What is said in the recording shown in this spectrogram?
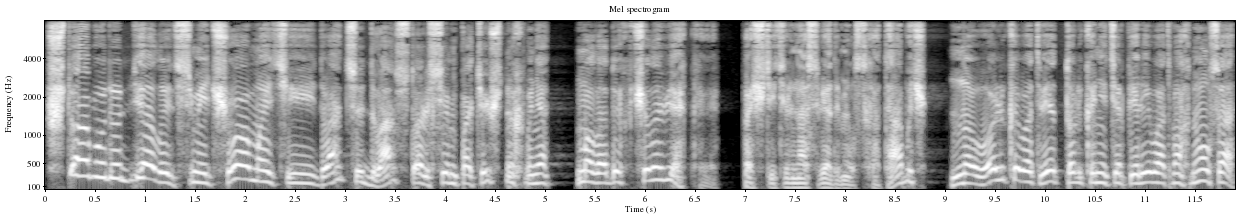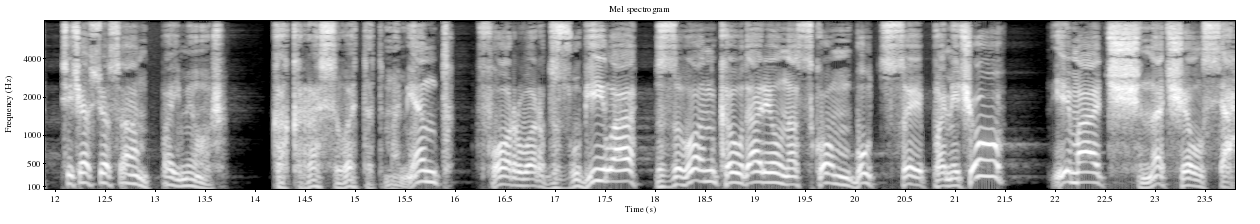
что будут делать с мечом эти двадцать два столь симпатичных мне молодых человека? Почтительно осведомился Хатабыч, но Волька в ответ только нетерпеливо отмахнулся. Сейчас все сам поймешь. Как раз в этот момент форвард Зубила звонко ударил носком бутсы по мячу, и матч начался.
